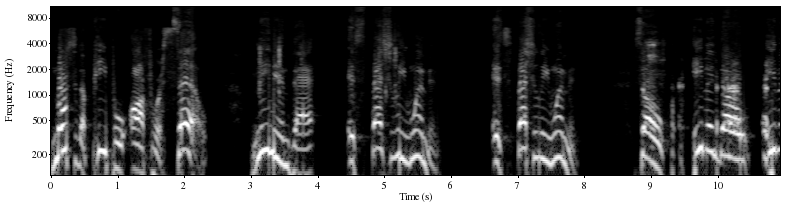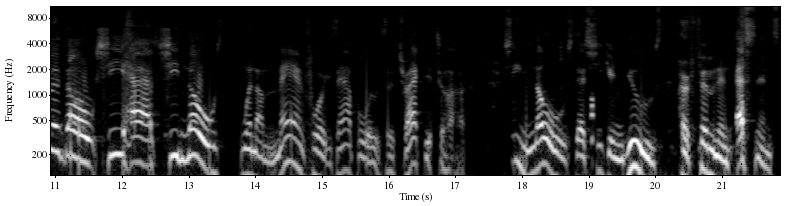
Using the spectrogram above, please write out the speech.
Most of the people are for sale, meaning that especially women, especially women. So even though, even though she has, she knows when a man, for example, is attracted to her, she knows that she can use her feminine essence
